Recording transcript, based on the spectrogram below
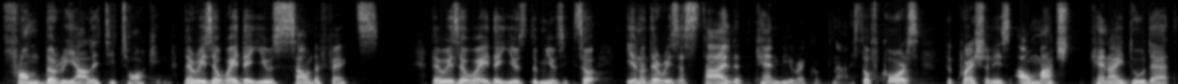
from the reality talking. There is a way they use sound effects. There is a way they use the music. So, you know, there is a style that can be recognized. Of course, the question is how much can I do that?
